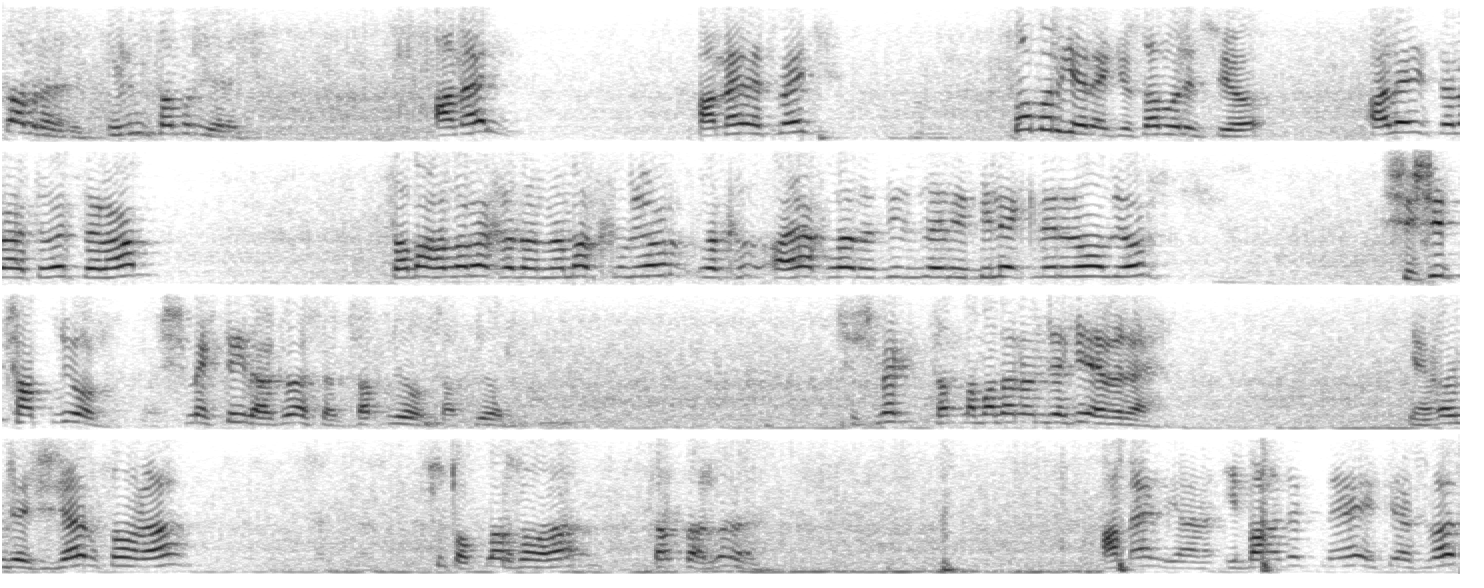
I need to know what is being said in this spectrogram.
Sabır edin. İlim sabır gerekiyor. Amel amel etmek sabır gerekiyor. Sabır istiyor. Aleyhissalatü vesselam sabahlara kadar namaz kılıyor ayakları, dizleri, bilekleri ne oluyor? Şişip çatlıyor. Şişmek değil arkadaşlar. Çatlıyor, çatlıyor. Şişmek çatlamadan önceki evre. Yani önce şişer sonra su toplar sonra çatlar değil mi? Amel yani ibadet neye ihtiyaç var?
